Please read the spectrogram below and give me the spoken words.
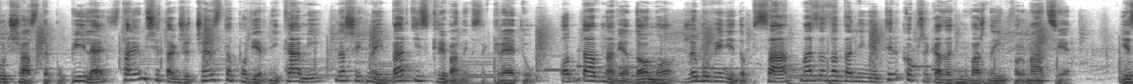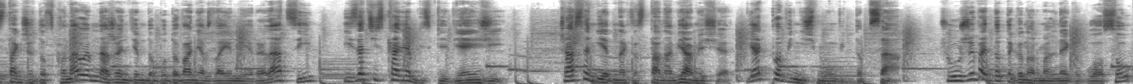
Futrzaste pupile stają się także często powiernikami naszych najbardziej skrywanych sekretów. Od dawna wiadomo, że mówienie do psa ma za zadanie nie tylko przekazać mu ważne informacje. Jest także doskonałym narzędziem do budowania wzajemnej relacji i zaciskania bliskiej więzi. Czasem jednak zastanawiamy się, jak powinniśmy mówić do psa. Czy używać do tego normalnego głosu?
